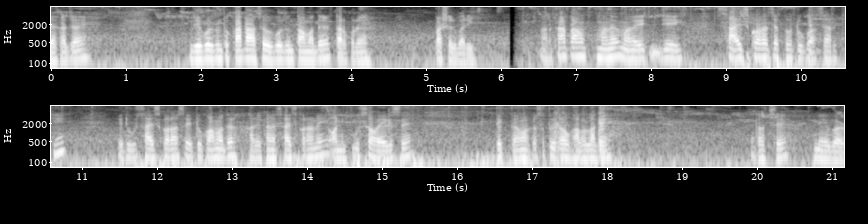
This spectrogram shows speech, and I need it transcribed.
দেখা যায়, যে পর্যন্ত কাটা আছে, ওই পর্যন্ত আমাদের, তারপরে পাশের বাড়ি। আর কাটা মানে মানে যে সাইজ করা যতটুকু আছে আর কি, এটুকু সাইজ করা আছে, এটুকু আমাদের। আর এখানে সাইজ করা নেই, অনেক উৎসাহ হয়ে গেছে। দেখতে আমার কাছে তো এটাও ভালো লাগে। এটা হচ্ছে নেবার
